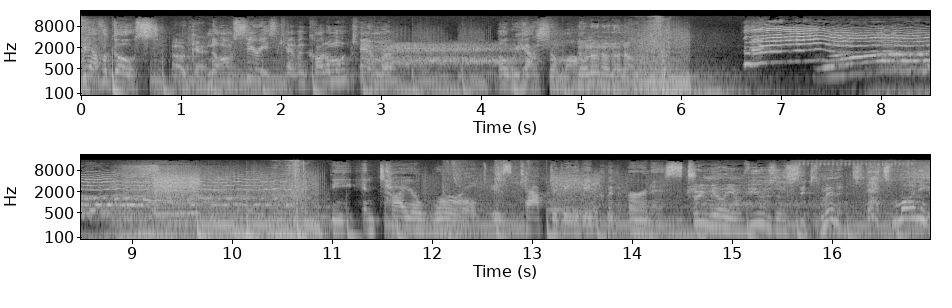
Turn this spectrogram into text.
We have a ghost. Okay. No, I'm serious, Kevin. Caught him on camera. Oh, we gotta show mom. No, no, no, no, no. The entire world is captivated with Ernest. Three million views in six minutes. That's money.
